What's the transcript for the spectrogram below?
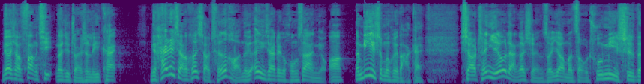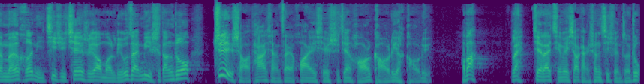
你要想放弃，那就转身离开；你还是想和小陈好，那就摁一下这个红色按钮啊。那密室门会打开。小陈也有两个选择：要么走出密室的门和你继续牵手，要么留在密室当中。至少他想再花一些时间好好考虑考虑，好吧？来，接下来请为小凯升起选择柱。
